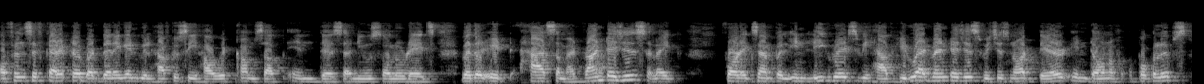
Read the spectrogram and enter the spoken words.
offensive character but then again we'll have to see how it comes up in this uh, new solo raids whether it has some advantages like for example, in league raids, we have hero advantages, which is not there in Dawn of Apokolips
